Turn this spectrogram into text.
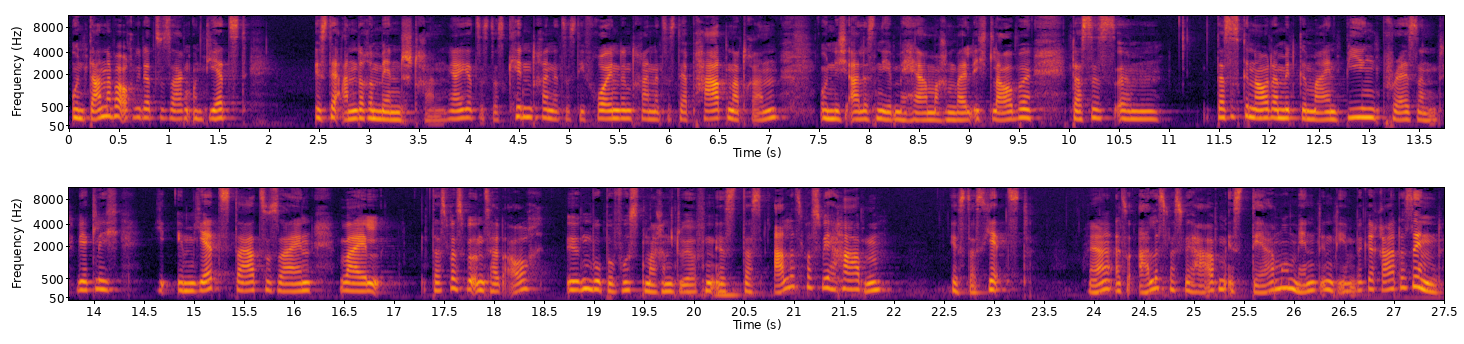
Und dann aber auch wieder zu sagen, und jetzt ist der andere Mensch dran. Ja, jetzt ist das Kind dran, jetzt ist die Freundin dran, jetzt ist der Partner dran und nicht alles nebenher machen, weil ich glaube, das ist, ähm, das ist genau damit gemeint, being present, wirklich im Jetzt da zu sein, weil das, was wir uns halt auch irgendwo bewusst machen dürfen, ist, dass alles, was wir haben, ist das Jetzt. Ja, also alles, was wir haben, ist der Moment, in dem wir gerade sind.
